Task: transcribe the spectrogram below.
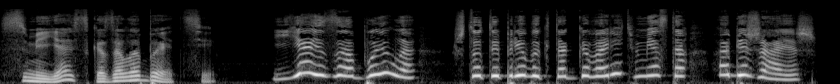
Смеясь, сказала Бетси. «Я и забыла, что ты привык так говорить вместо «обижаешь».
